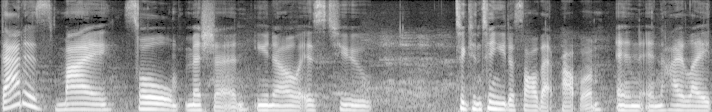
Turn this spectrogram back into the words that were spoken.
that is my sole mission. You know, is to to continue to solve that problem and, and highlight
